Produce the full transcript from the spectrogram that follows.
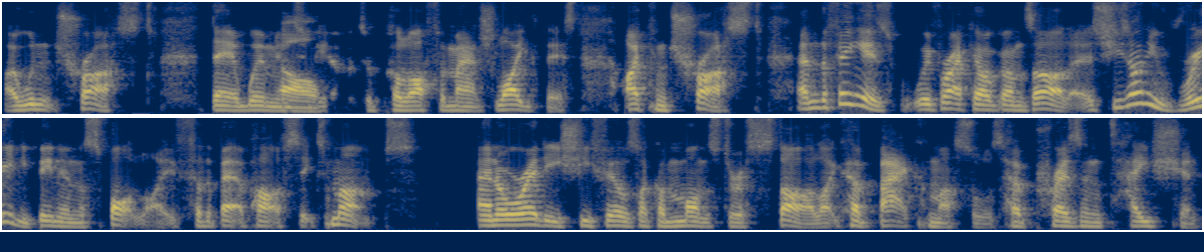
I wouldn't trust their women to oh. be able to pull off a match like this. I can trust. And the thing is, with Raquel Gonzalez, she's only really been in the spotlight for the better part of six months. And already she feels like a monstrous star, like her back muscles, her presentation,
